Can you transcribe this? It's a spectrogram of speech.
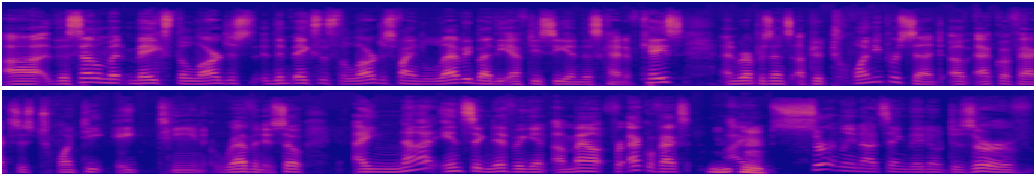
uh, the settlement makes the largest it makes this the largest fine levied by the FTC in this kind of case and represents up to 20% of Equifax's 2018 revenue. So a not insignificant amount for Equifax. Mm-hmm. I'm certainly not saying they don't deserve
